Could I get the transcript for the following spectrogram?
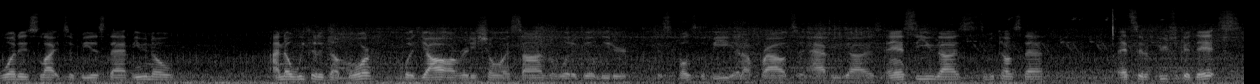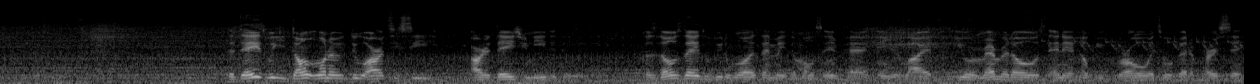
what it's like to be a staff, even though I know we could have done more, but y'all already showing signs of what a good leader is supposed to be, and I'm proud to have you guys and see you guys to become staff. And to the future cadets, the days when you don't want to do ROTC are the days you need to do it. Because those days will be the ones that make the most impact in your life. You remember those and it help you grow into a better person.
